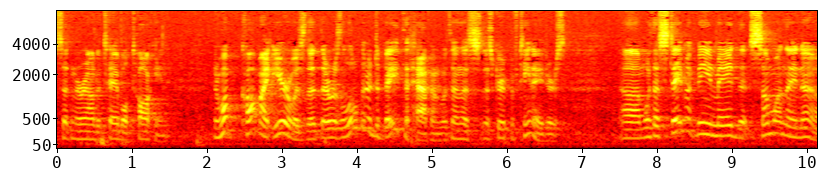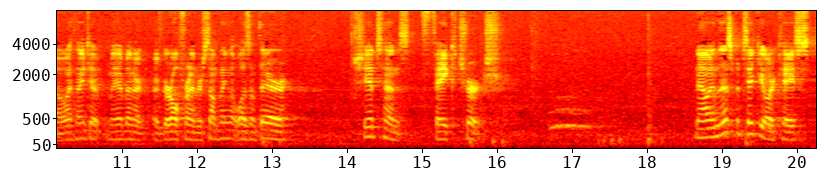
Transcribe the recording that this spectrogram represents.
sitting around a table talking. And what caught my ear was that there was a little bit of debate that happened within this, this group of teenagers um, with a statement being made that someone they know, I think it may have been a, a girlfriend or something that wasn't there, she attends fake church. Now, in this particular case,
